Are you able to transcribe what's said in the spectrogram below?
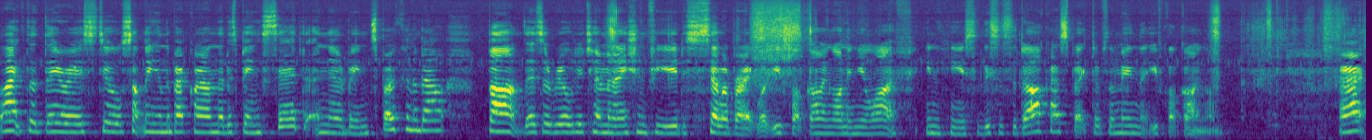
like that there is still something in the background that is being said and are being spoken about, but there's a real determination for you to celebrate what you've got going on in your life in here. So this is the dark aspect of the moon that you've got going on. All right.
